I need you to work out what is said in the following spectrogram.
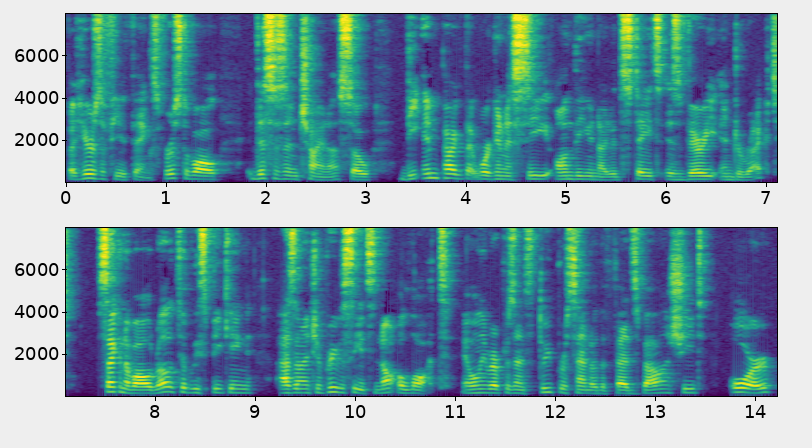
but here's a few things. First of all, this is in China, so the impact that we're going to see on the United States is very indirect. Second of all, relatively speaking, as I mentioned previously, it's not a lot. It only represents 3% of the Fed's balance sheet, or,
